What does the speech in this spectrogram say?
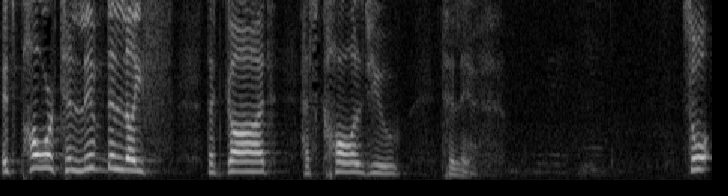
It's power to live the life that God has called you to live. So,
